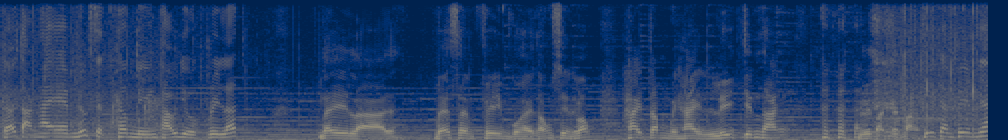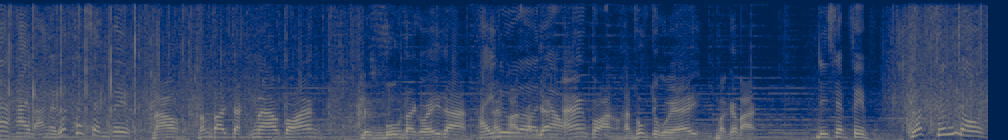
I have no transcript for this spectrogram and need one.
gửi tặng hai em nước xịt thơm miệng thảo dược relax Đây là vé xem phim của hệ thống Cinebox 212 Lý Chính Thắng gửi tặng các bạn. đi xem phim nhé hai bạn này rất thích xem phim Nào, nắm tay chặt nào Toàn. Đừng buông tay cô ấy ra. Hãy tạo đưa cảm giác nhau. an toàn, hạnh phúc cho cô ấy. Mời các bạn. đi xem phim rất xứng đôi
